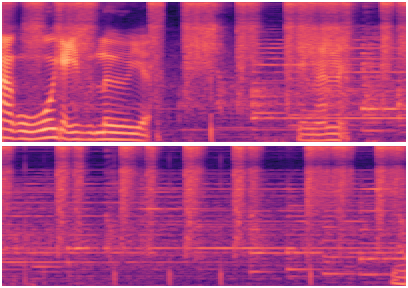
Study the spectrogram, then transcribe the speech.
ากๆ โอ้ใหญ่สุดเลยอะอย่างนั้นน่ะโอ้โห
